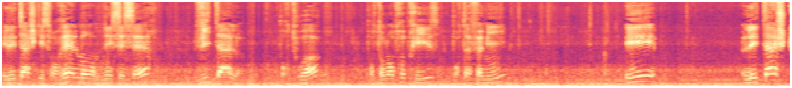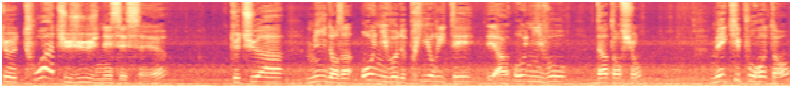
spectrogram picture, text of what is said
et les tâches qui sont réellement nécessaires, vitales pour toi, pour ton entreprise, pour ta famille, et les tâches que toi tu juges nécessaires, que tu as mis dans un haut niveau de priorité et un haut niveau d'intention, mais qui pour autant,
